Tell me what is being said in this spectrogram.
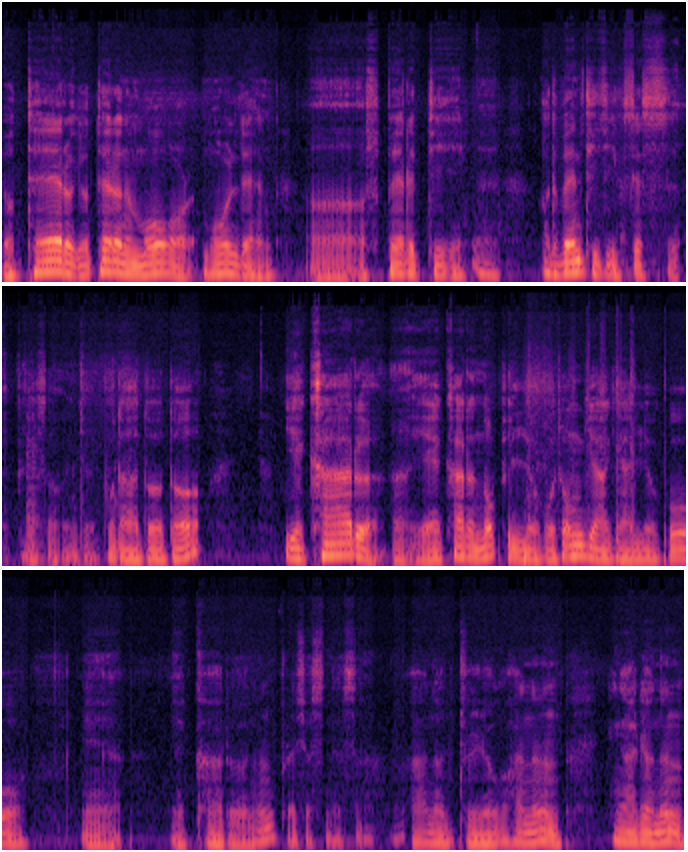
요테르, 요테르는 more, more than, 어, superiority, 예, advantage, excess. 그래서 이제 보다도 더 예카르, 어, 예카르 높이려고, 존귀하게 하려고, 예, 예 카르는 preciousness, 안을 주려고 하는, 행하려는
